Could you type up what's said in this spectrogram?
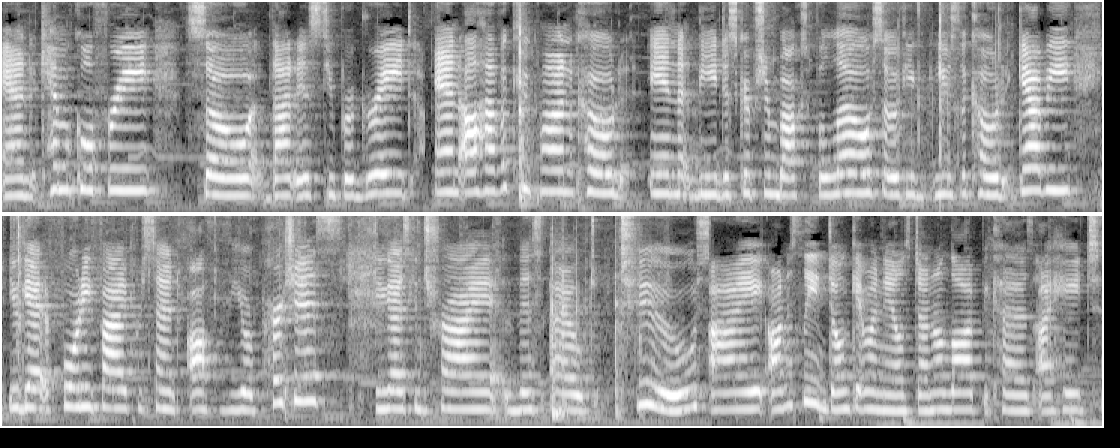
and chemical free so that is super great. And I'll have a coupon code in the description box below. So if you use the code GABI you get 45% off of your purchase. You guys can try this out too. I honestly don't get my nails done a lot because I hate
